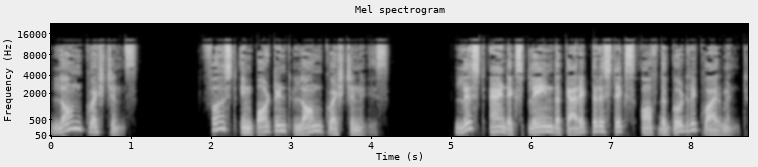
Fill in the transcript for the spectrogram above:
Long questions. First important long question is List and explain the characteristics of the good requirement.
